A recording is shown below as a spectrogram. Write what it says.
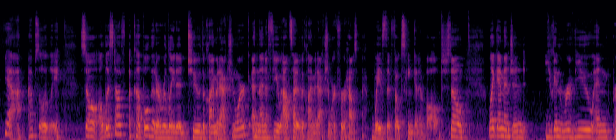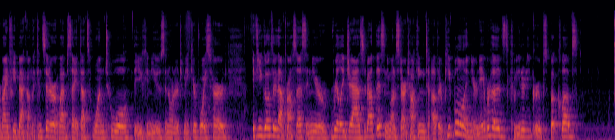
Yeah, absolutely. So I'll list off a couple that are related to the climate action work and then a few outside of the climate action work for how, ways that folks can get involved. So, like I mentioned, you can review and provide feedback on the Consider It website. That's one tool that you can use in order to make your voice heard. If you go through that process and you're really jazzed about this and you want to start talking to other people in your neighborhoods, community groups, book clubs,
